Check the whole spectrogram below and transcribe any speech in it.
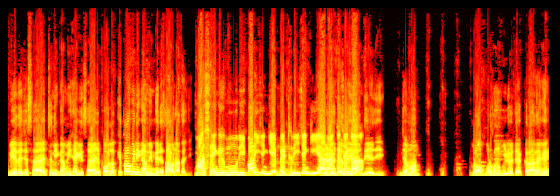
ਵੀ ਇਹਦੇ ਚ ਸਾਈਜ਼ ਚ ਨਹੀਂ ਕਮੀ ਹੈਗੀ ਸਾਈਜ਼ ਫੁੱਲ ਕਿਤੋਂ ਵੀ ਨਹੀਂ ਕਮੀ ਮੇਰੇ ਹਿਸਾਬ ਨਾਲ ਤਾਂ ਜੀ। ਮਾਂ ਸਿੰਘ ਮੂੰਹ ਦੀ ਬਾਹਲੀ ਚੰਗੀ ਹੈ ਪਿੱਠ ਦੀ ਚੰਗੀ ਆ ਰੰਗ ਚੰਗਾ। ਜਾਂਦੀ ਹੈ ਜੀ। ਜਮਾ ਪ੍ਰੋਪਰ ਤੁਹਾਨੂੰ ਵੀਡੀਓ ਚੈੱਕ ਕਰਾ ਦਾਂਗੇ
